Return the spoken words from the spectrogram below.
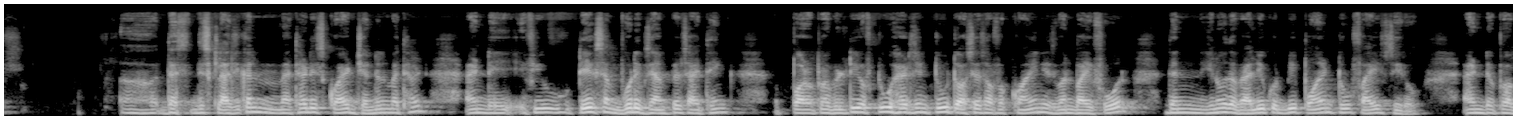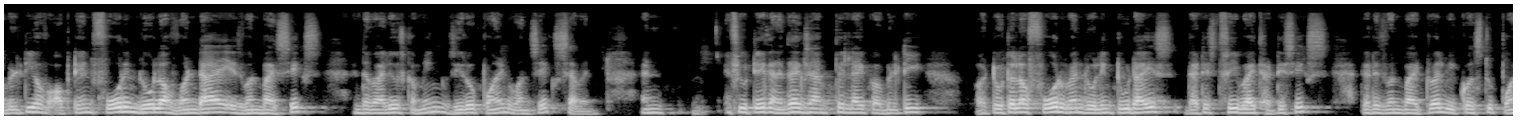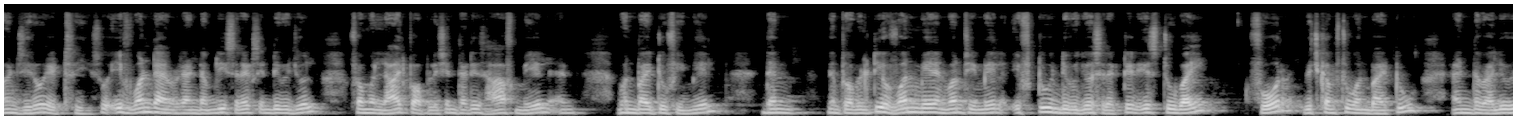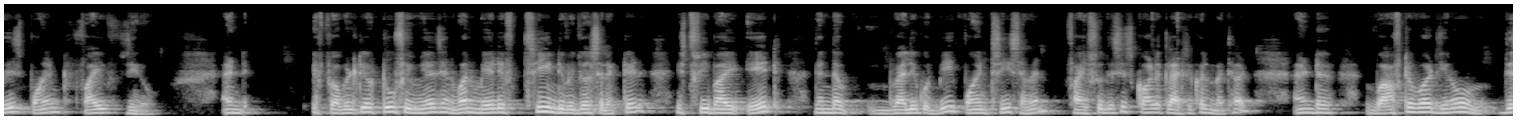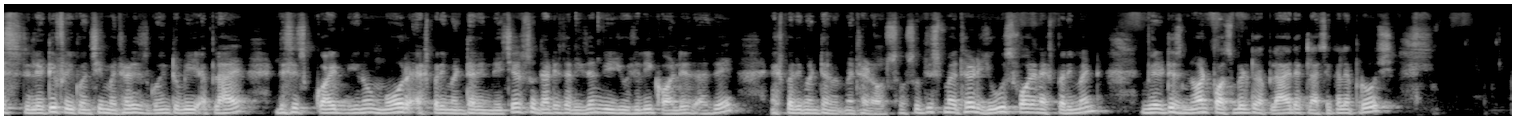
uh, this, this classical method is quite general method. And if you take some good examples I think probability of two heads in two tosses of a coin is 1 by 4 then you know the value could be 0.250 and the probability of obtain 4 in roll of one die is 1 by 6 and the value is coming 0.167 and if you take another example like probability a total of 4 when rolling 2 dice that is 3 by 36 that is 1 by 12 equals to 0.083 so if one randomly selects individual from a large population that is half male and 1 by 2 female then the probability of one male and one female if two individuals selected is 2 by 4 which comes to 1 by 2 and the value is 0.50 and if probability of two females and one male if three individuals selected is 3 by 8 then the value could be 0.375 so this is called a classical method. And uh, afterwards you know this relative frequency method is going to be applied. This is quite you know more experimental in nature. So that is the reason we usually call this as a experimental method also. So this method used for an experiment where it is not possible to apply the classical approach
